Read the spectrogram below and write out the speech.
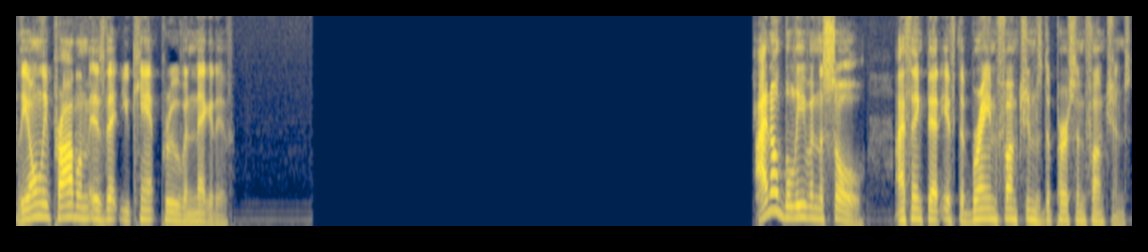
The only problem is that you can't prove a negative. I don't believe in the soul. I think that if the brain functions, the person functions.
